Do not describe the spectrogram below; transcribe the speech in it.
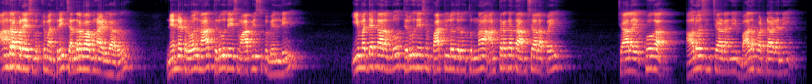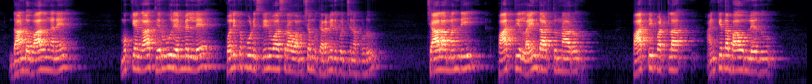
ఆంధ్రప్రదేశ్ ముఖ్యమంత్రి చంద్రబాబు నాయుడు గారు నిన్నటి రోజున తెలుగుదేశం ఆఫీసుకు వెళ్ళి ఈ మధ్యకాలంలో తెలుగుదేశం పార్టీలో జరుగుతున్న అంతర్గత అంశాలపై చాలా ఎక్కువగా ఆలోచించాడని బాధపడ్డాడని దానిలో భాగంగానే ముఖ్యంగా తెరువూరు ఎమ్మెల్యే కొలికపూడి శ్రీనివాసరావు అంశం తెర మీదకి వచ్చినప్పుడు చాలామంది పార్టీ లైన్ దాటుతున్నారు. పార్టీ పట్ల అంకిత భావం లేదు.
